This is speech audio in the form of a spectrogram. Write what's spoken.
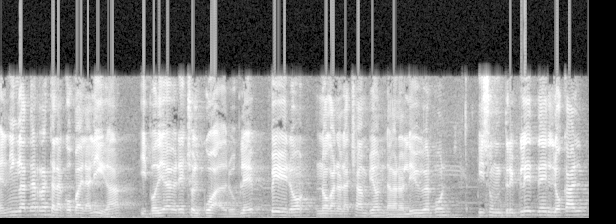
En Inglaterra está la Copa de la Liga y podía haber hecho el cuádruple, pero no ganó la Champions, la ganó el Liverpool. Hizo un triplete local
